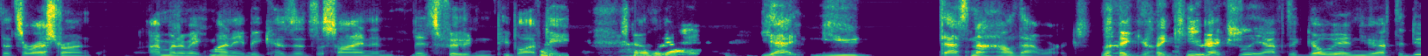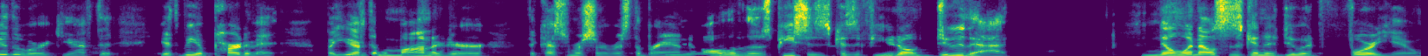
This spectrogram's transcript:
that's a restaurant i'm going to make money because it's a sign and it's food and people have to eat. Like, yeah you that's not how that works. Like like you actually have to go in, you have to do the work, you have to you have to be a part of it, but you have to mm-hmm. monitor the customer service, the brand, all of those pieces because if you don't do that, no one else is going to do it for you.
